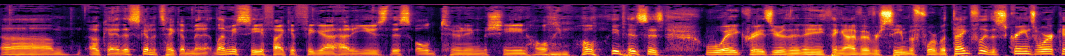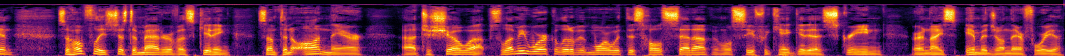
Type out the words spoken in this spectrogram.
Um, okay, this is going to take a minute. Let me see if I can figure out how to use this old tuning machine. Holy moly, this is way crazier than anything I've ever seen before. But thankfully, the screen's working. So hopefully, it's just a matter of us getting something on there uh, to show up. So let me work a little bit more with this whole setup, and we'll see if we can't get a screen or a nice image on there for you.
